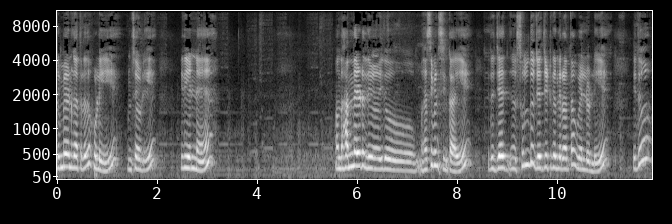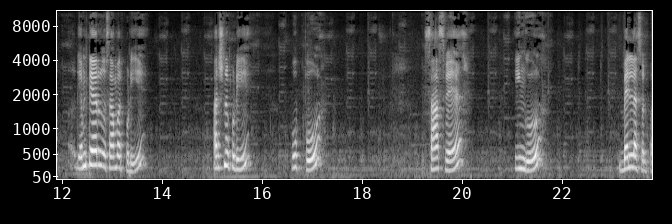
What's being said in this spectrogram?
ಲಿಂಬೆಹಣ್ಣು ಗಾತ್ರದ ಹುಳಿ ಹುಣಸೆ ಹುಳಿ ಇದು ಎಣ್ಣೆ, ಒಂದು ಹನ್ನೆರಡು ಇದು ಹಸಿಮೆಣಸಿನ್ಕಾಯಿ ಇದು ಜಜ್ ಸುಲಿದು ಜಜ್ಜಿಟ್ಕೊಂಡಿರೋಂಥ ಬೆಳ್ಳುಳ್ಳಿ, ಇದು ಎಂ ಟಿ ಆರ್ ಸಾಂಬಾರು ಪುಡಿ ಅರಿಶಿನ ಪುಡಿ, ಉಪ್ಪು, ಸಾಸಿವೆ, ಇಂಗು, ಬೆಲ್ಲ ಸ್ವಲ್ಪ,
